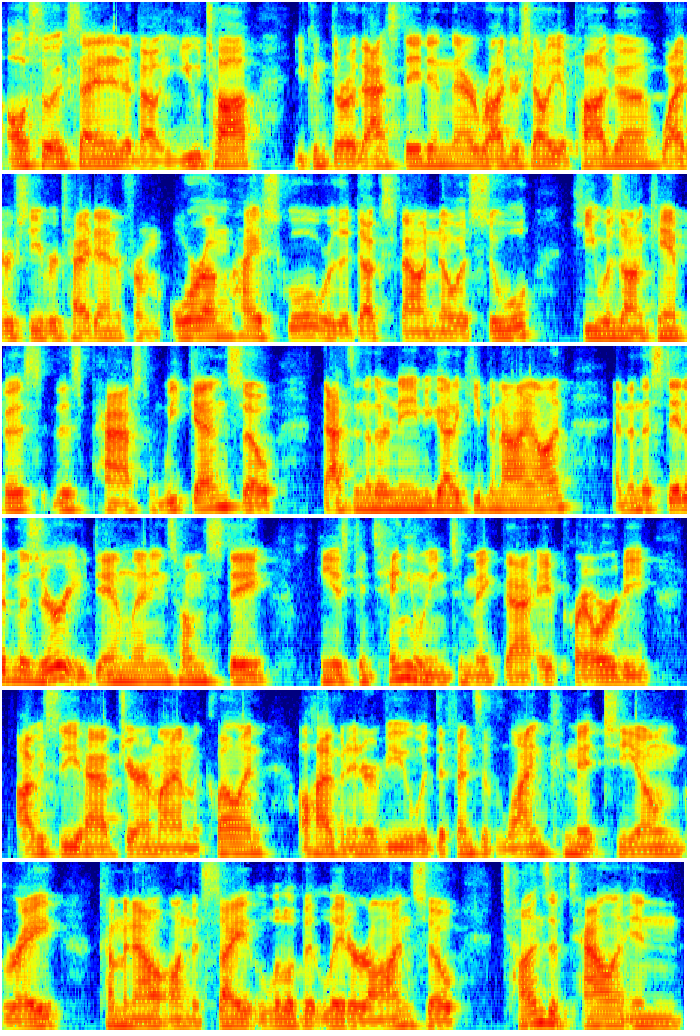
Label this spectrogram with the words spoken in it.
Also excited about Utah. You can throw that state in there. Roger Saleapaga, wide receiver tight end from Orem High School, where the Ducks found Noah Sewell. He was on campus this past weekend. So that's another name you got to keep an eye on. And then the state of Missouri, Dan Lanning's home state. He is continuing to make that a priority. Obviously, you have Jeremiah McClellan. I'll have an interview with defensive line commit Tion Gray coming out on the site a little bit later on. So tons of talent in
